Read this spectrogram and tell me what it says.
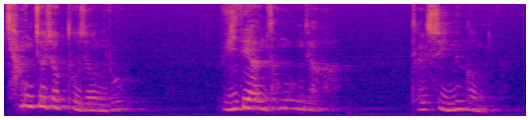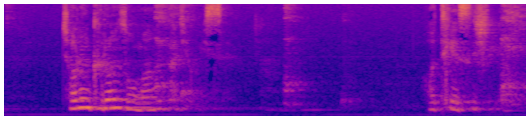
창조적 도전으로 위대한 성공자가 될 수 있는 겁니다. 저는 그런 소망을 가지고 있어요. 어떻게 쓰실래요?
